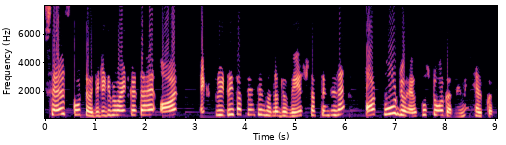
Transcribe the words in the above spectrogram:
सेल्स को टर्जिडिटी प्रोवाइड करता है और एक्सक्रीटरी सब्सटेंसेस मतलब जो वेस्ट सब्सटेंसेस हैं और फ़ूड जो है उसको स्टोर करने में हेल्प करता है।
